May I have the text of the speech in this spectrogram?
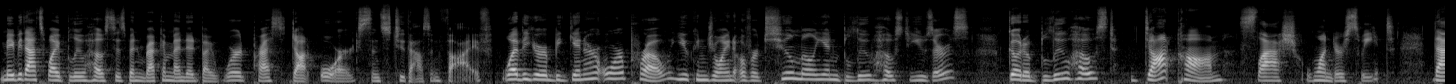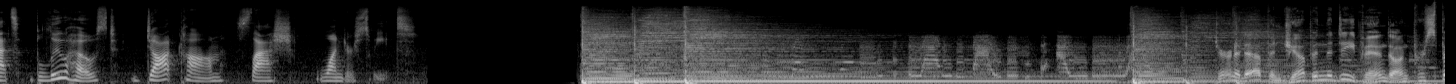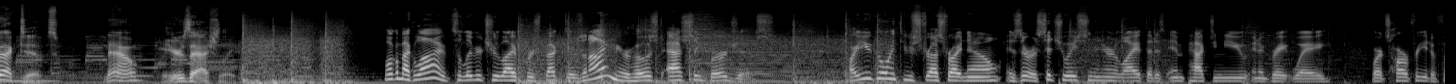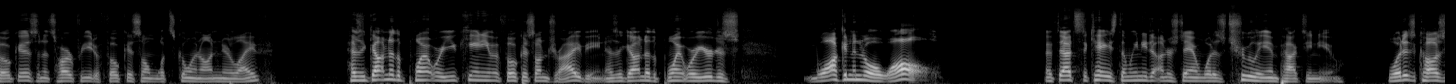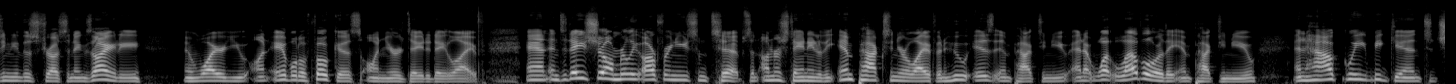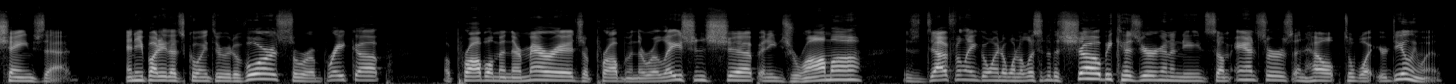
Maybe that's why Bluehost has been recommended by WordPress.org since 2005. Whether you're a beginner or a pro, you can join over 2 million Bluehost users. Go to bluehost.com slash Wondersuite. That's bluehost.com slash Wondersuite. Turn it up and jump in the deep end on perspectives. Now, here's Ashley. Welcome back live to Live Your True Life Perspectives, and I'm your host, Ashley Burgess. Are you going through stress right now? Is there a situation in your life that is impacting you in a great way where it's hard for you to focus and it's hard for you to focus on what's going on in your life? Has it gotten to the point where you can't even focus on driving? Has it gotten to the point where you're just walking into a wall? If that's the case, then we need to understand what is truly impacting you. What is causing you the stress and anxiety? And why are you unable to focus on your day to day life? And in today's show, I'm really offering you some tips and understanding of the impacts in your life and who is impacting you and at what level are they impacting you and how can we begin to change that? Anybody that's going through a divorce or a breakup, a problem in their marriage, a problem in their relationship, any drama, is definitely going to want to listen to the show because you're going to need some answers and help to what you're dealing with.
